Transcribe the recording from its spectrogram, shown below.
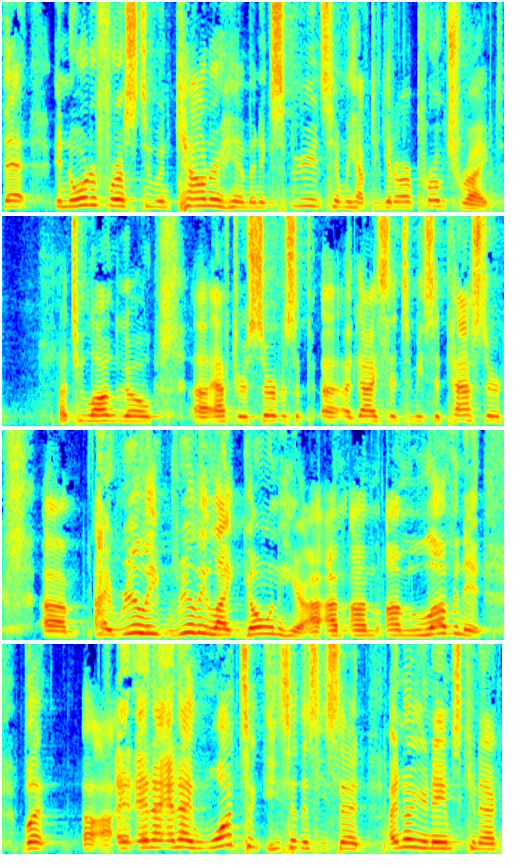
that in order for us to encounter him and experience him we have to get our approach right. Not too long ago, uh, after a service, a, a, guy said to me, he said, Pastor, um, I really, really like going here. I, I'm, I'm, I'm loving it. But uh, and, and, I, and I want to, he said this, he said, I know your name's Connect,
